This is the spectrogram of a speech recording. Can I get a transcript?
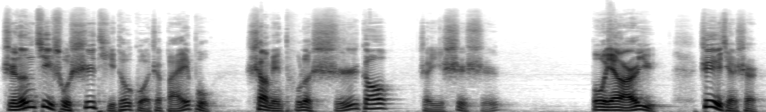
只能记述尸体都裹着白布，上面涂了石膏这一事实。不言而喻，这件事儿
